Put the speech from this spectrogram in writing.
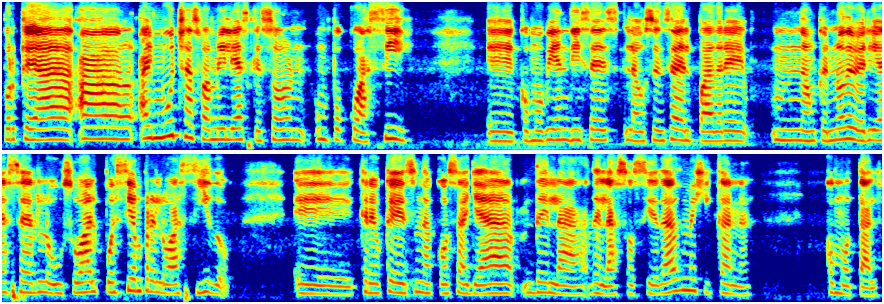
porque hay muchas familias que son un poco así. Eh, como bien dices, la ausencia del padre, mm, aunque no debería ser lo usual, pues siempre lo ha sido. Eh, creo que es una cosa ya de la, de la sociedad mexicana como tal.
